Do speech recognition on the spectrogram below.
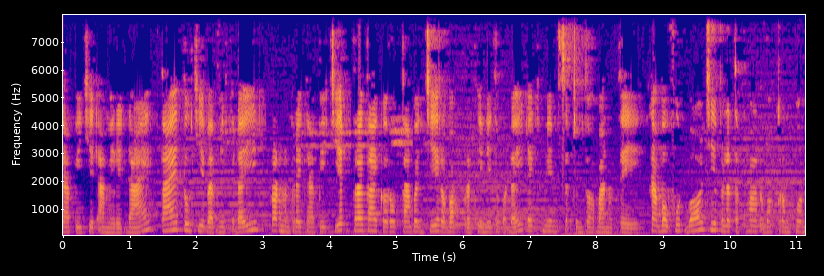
ការពារជាតិអាមេរិកដែរតែទោះជាបែបនេះក្តីរដ្ឋមន្ត្រីការពារជាតិត្រូវតែគោរពតាមបញ្ជារបស់ប្រធានាធិបតីដែលគ្មានសិទ្ធិជំទាស់បាននោះទេកាបូប football ជាផលិតផលរបស់ក្រុមហ៊ុន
